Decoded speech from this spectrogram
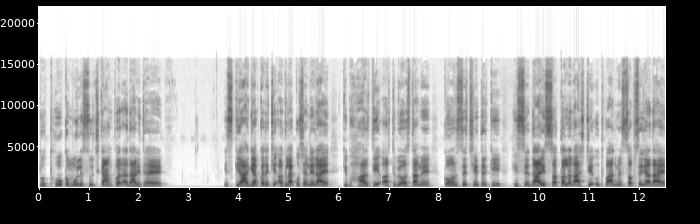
तो थोक मूल्य सूचकांक पर आधारित है। इसके आगे आपका देखिए अगला क्वेश्चन दे रहा है कि भारतीय अर्थव्यवस्था में कौन से क्षेत्र की हिस्सेदारी सकल राष्ट्रीय उत्पाद में सबसे ज़्यादा है?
